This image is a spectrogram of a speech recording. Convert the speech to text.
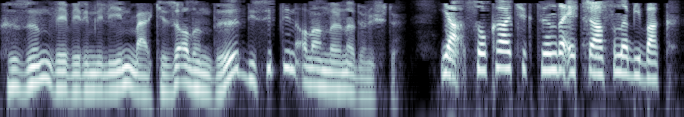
hızın ve verimliliğin merkeze alındığı disiplin alanlarına dönüştü. Ya sokağa çıktığında etrafına bir bak.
